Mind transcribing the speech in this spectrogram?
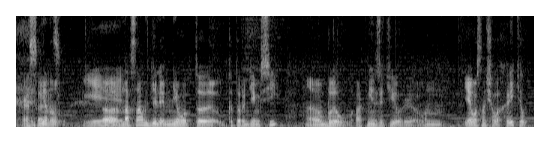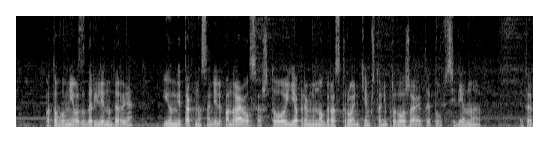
красавец. Ну, э, на самом деле, мне вот, э, который DMC э, был от Ninja Theory, он... Я его сначала хейтил, потом вы мне его задарили на ДР, и он мне так на самом деле понравился, что я прям немного расстроен тем, что они продолжают эту вселенную. Это,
